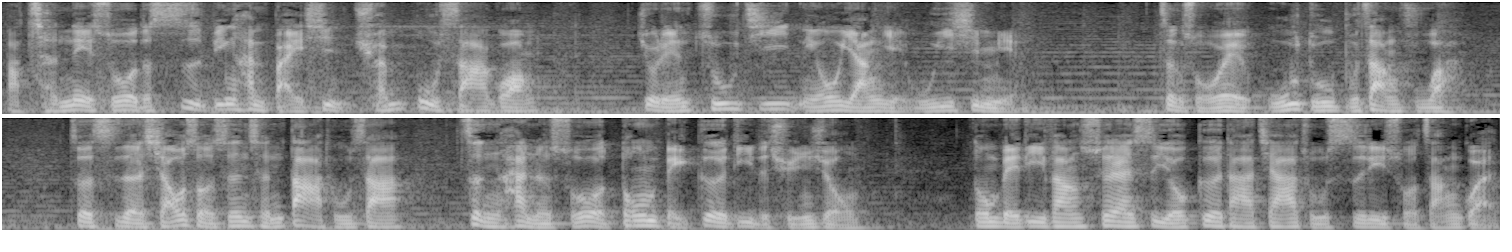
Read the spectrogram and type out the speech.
把城内所有的士兵和百姓全部杀光，就连猪鸡牛羊也无一幸免。正所谓无毒不丈夫啊！这次的小手生城大屠杀，震撼了所有东北各地的群雄。东北地方虽然是由各大家族势力所掌管，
